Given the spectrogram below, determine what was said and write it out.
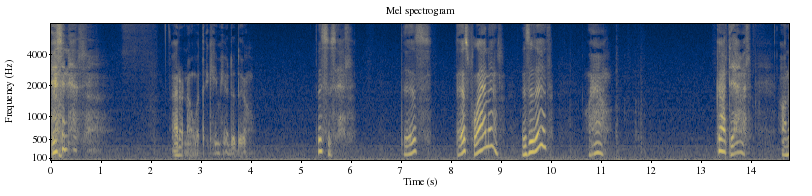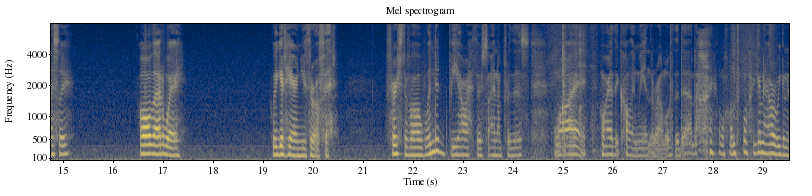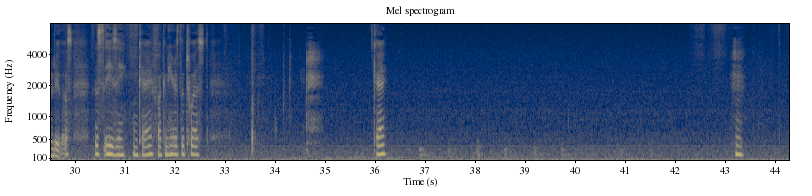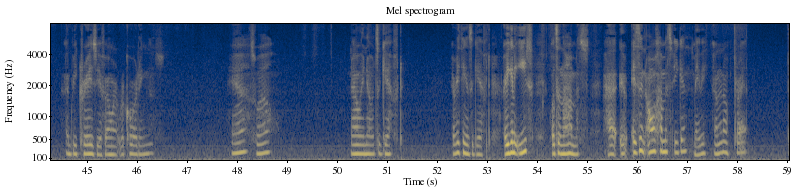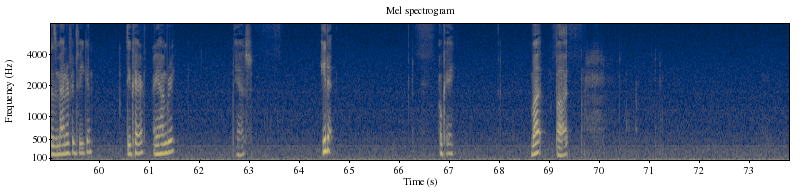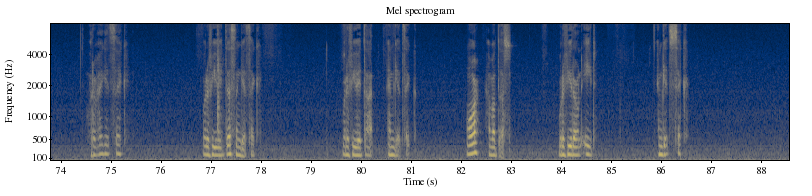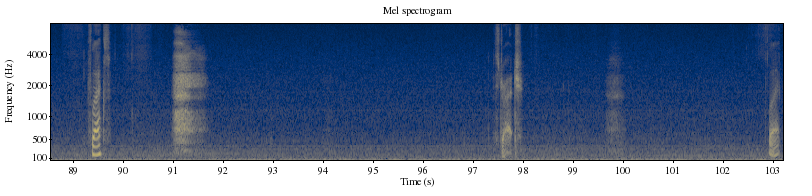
Isn't it? I don't know what they came here to do. This is it. This, this planet. This is it. Wow. God damn it. Honestly, all that away. We get here and you throw a fit. First of all, when did Bea Arthur sign up for this? Why? Why are they calling me in the realm of the dead? fucking how are we gonna do this? This is easy, okay? Fucking here's the twist. Okay? Hmm. I'd be crazy if I weren't recording this. Yes, well. Now we know it's a gift. Everything is a gift. Are you gonna eat? What's in the hummus? Isn't all hummus vegan? Maybe. I don't know. Try it. Does it matter if it's vegan? Do you care? Are you hungry? Yes. Eat it. Okay. But, but. What if I get sick? What if you eat this and get sick? What if you eat that and get sick? Or, how about this? What if you don't eat and get sick? Flex? Stretch. Flex.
